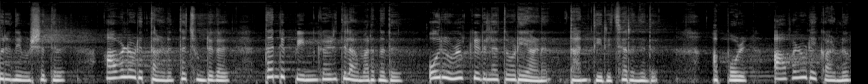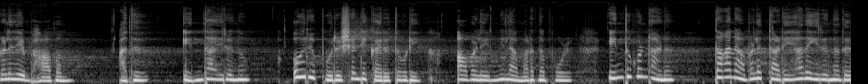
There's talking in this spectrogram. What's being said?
ഒരു നിമിഷത്തിൽ അവളുടെ തണുത്ത ചുണ്ടുകൾ തന്റെ പിൻകഴുത്തിൽ അമർന്നത് ഒരു ഉൾക്കിടലത്തോടെയാണ് താൻ തിരിച്ചറിഞ്ഞത്. അപ്പോൾ അവളുടെ കണ്ണുകളിലെ ഭാവം അത് എന്തായിരുന്നു? ഒരു പുരുഷന്റെ കരുത്തോടെ അവൾ എന്നിൽ അമർന്നപ്പോൾ എന്തുകൊണ്ടാണ് താൻ അവളെ തടയാതെ ഇരുന്നത്?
